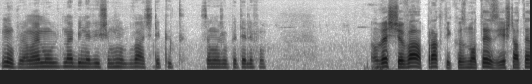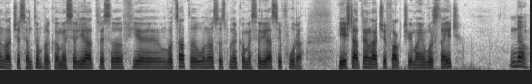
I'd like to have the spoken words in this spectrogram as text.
Nu prea, mai mult, mai bine viu și mulg vaci decât să mă joc pe telefon. Înveți ceva, practic, îți notezi, ești atent la ce se întâmplă, că meseria trebuie să fie învățată, uneori se spune că meseria se fură. Ești atent la ce fac cei mai în vârstă aici? Da.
